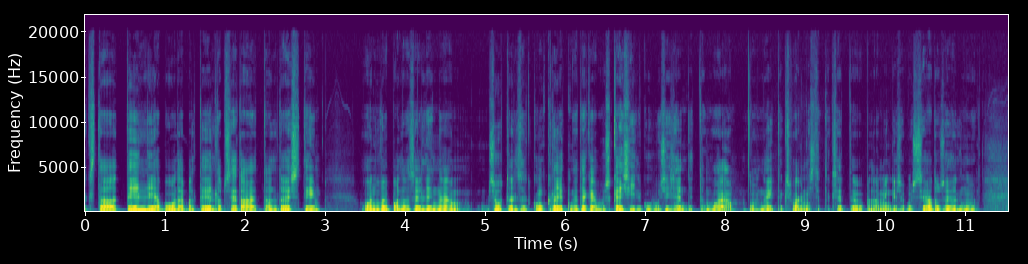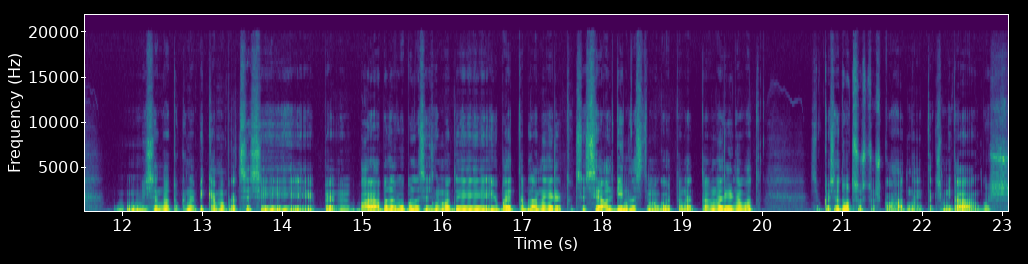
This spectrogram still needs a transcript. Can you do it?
eks ta tellija poole pealt eeldab seda, et tal tõesti on võib-olla selline suhteliselt konkreetne tegevus käsil, kuhu sisendit on vaja, noh näiteks valmistatakse ette võib-olla mingisugust seaduseelnõud, mis on natukene pikema protsessi aja peale võib-olla siis niimoodi juba ette planeeritud, siis seal kindlasti ma kujutan ette, on erinevad niisugused otsustuskohad näiteks, mida, kus,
